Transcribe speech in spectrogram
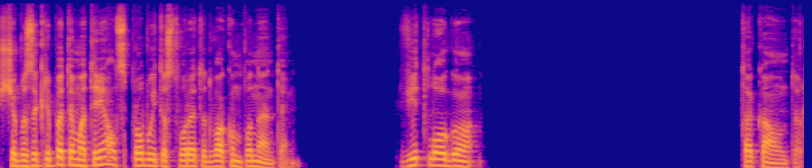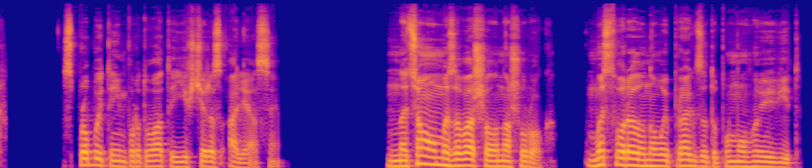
Щоб закріпити матеріал, спробуйте створити два компоненти від лого та counter. Спробуйте імпортувати їх через аліаси. На цьому ми завершили наш урок. Ми створили новий проект за допомогою від,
